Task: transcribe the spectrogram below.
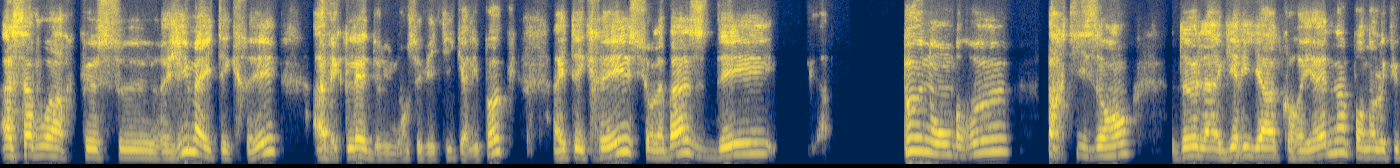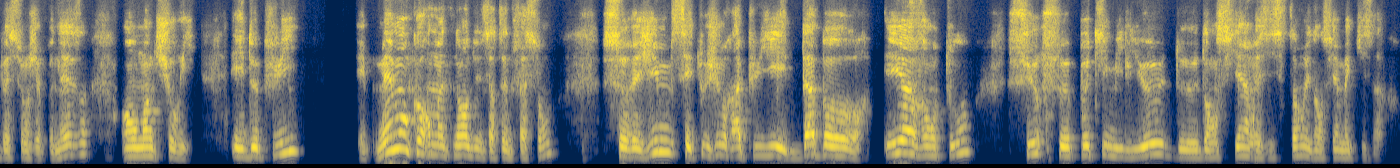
à savoir que ce régime a été créé, avec l'aide de l'Union soviétique à l'époque, a été créé sur la base des peu nombreux partisans de la guérilla coréenne pendant l'occupation japonaise en Mandchourie. Et depuis, et même encore maintenant d'une certaine façon, ce régime s'est toujours appuyé d'abord et avant tout sur ce petit milieu d'anciens résistants et d'anciens maquisards.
